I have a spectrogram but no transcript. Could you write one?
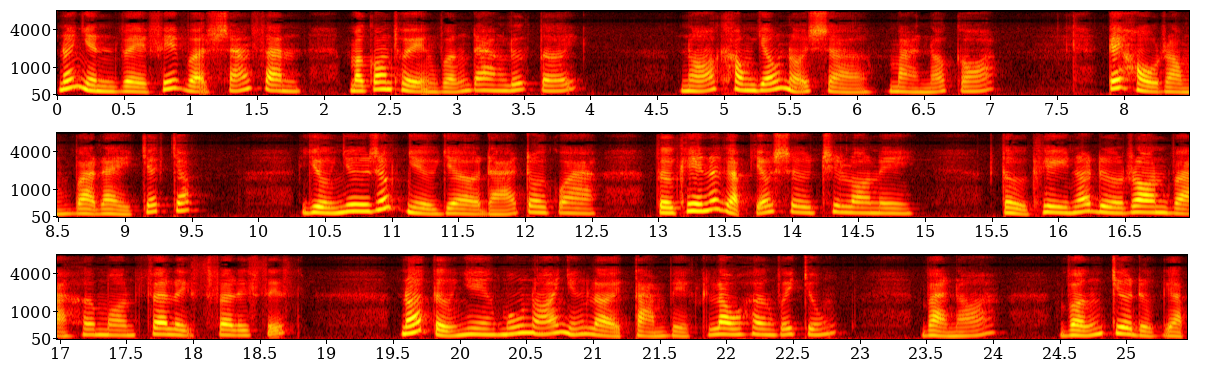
Nó nhìn về phía vệt sáng xanh mà con thuyền vẫn đang lướt tới. Nó không giấu nỗi sợ mà nó có. Cái hồ rộng và đầy chết chóc. Dường như rất nhiều giờ đã trôi qua từ khi nó gặp giáo sư trelawney, từ khi nó đưa ron và hermon felix felicis nó tự nhiên muốn nói những lời tạm biệt lâu hơn với chúng. Và nó vẫn chưa được gặp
